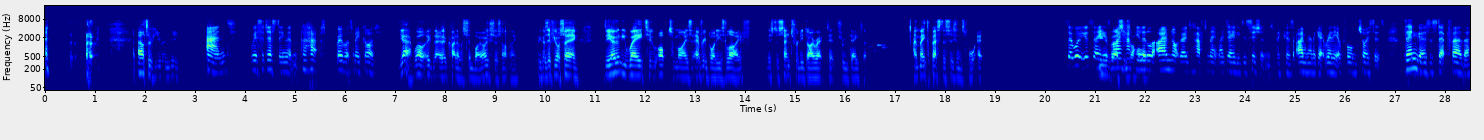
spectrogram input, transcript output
out of you and me and we're suggesting that perhaps robots made God. yeah well they're kind of a symbiosis aren't they because if you're saying the only way to optimize everybody's life is to centrally direct it through data and make best decisions for e- So what you're saying is my universe as a happy little I'm not going to have to make my daily decisions because I'm going to get really informed choices. Then goes a step further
